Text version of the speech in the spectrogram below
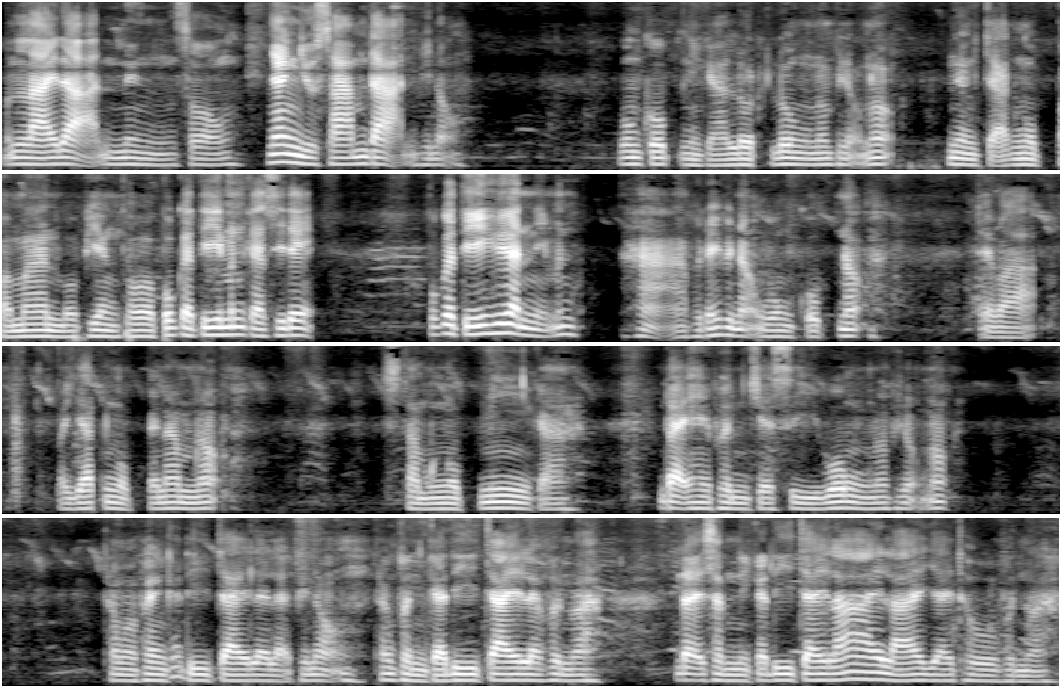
มันหลายด่านหนึ่งสองยังอยู่สามด่านพี่น้องวงกบนี่ก็ลดลงเนาะพี่น้องเนาะเนื่องจากงบประมาณบ่เพียงพอปกติมันก็สิได้ ปกติเฮือนนี่มัน หาเพื่อได้พี่น้องวงกบเนาะแต่ว่าประหยัดงบไปนํเนาะสำงบมีก็ได้ให้เพิ่นแค่สี่วงเนาะพี่น้องเนาะทางมาแพงก็ดีใจเลยแหละพี่น้องทั้งเพิ่นก็ดีใจแหละเพิ่นว่า ได้สำนี้ก็ดีใจหลายหลายยายโทรเพิ่นว่า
